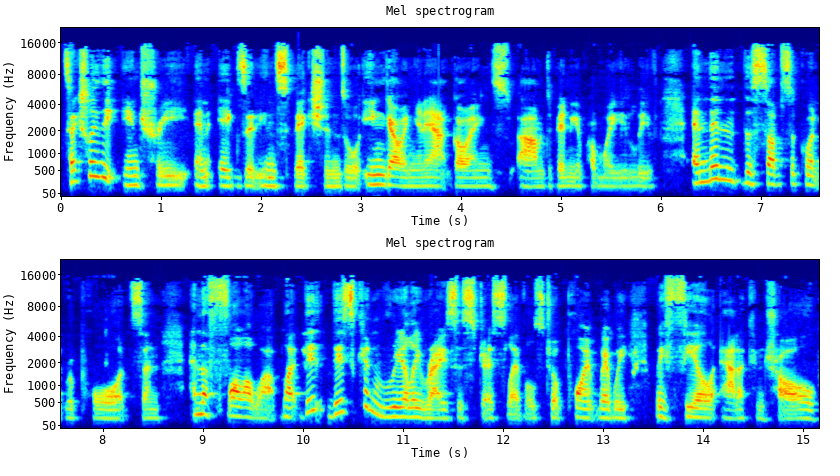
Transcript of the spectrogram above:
it's actually the entry and exit inspections or ingoing and outgoings, um, depending upon where you live, and then the subsequent reports and and the follow up. Like this, this can really raise the stress levels to a point where we we feel out of control,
